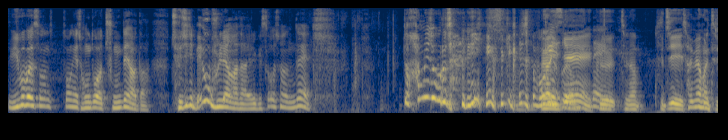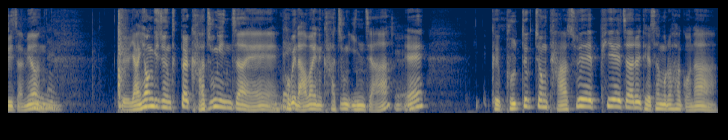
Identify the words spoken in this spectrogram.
위법성의 정도가 중대하다. 죄질이 매우 불량하다. 이렇게 써주셨는데 또 합리적으로 잘잘 그러니까 모르겠어요. 이게 네. 그 제가 굳이 설명을 드리자면 네. 그 양형 기준 특별 가중인자에 네. 법에 나와 있는 가중인자에 네. 그 불특정 다수의 피해자를 대상으로 하거나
